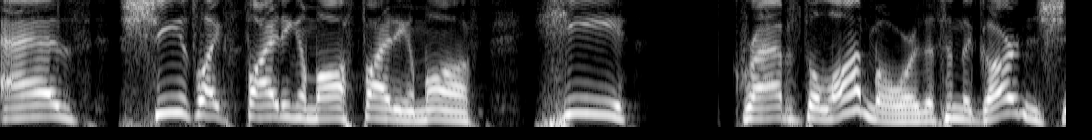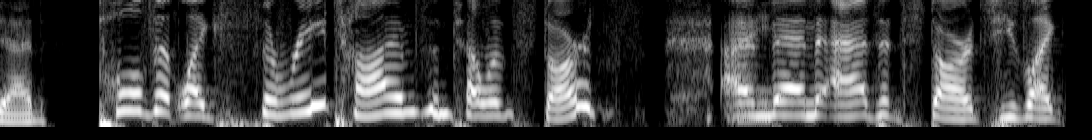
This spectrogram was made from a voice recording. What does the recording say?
As she's like fighting him off, fighting him off, he grabs the lawnmower that's in the garden shed, pulls it like three times until it starts. And then as it starts, he's like,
